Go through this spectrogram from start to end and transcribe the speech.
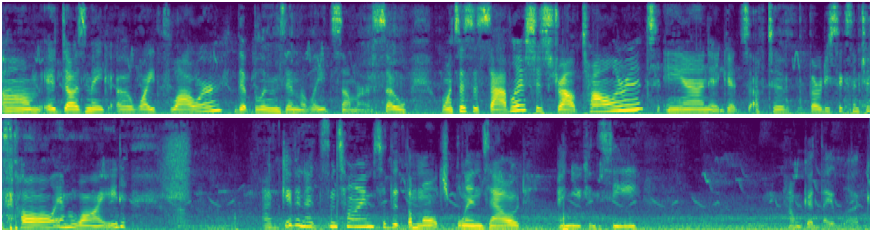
um, it does make a white flower that blooms in the late summer. So once it's established, it's drought tolerant and it gets up to 36 inches tall and wide. I've given it some time so that the mulch blends out and you can see how good they look.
